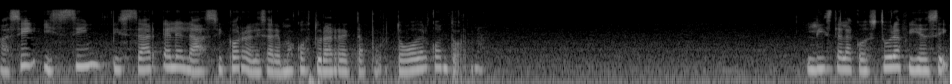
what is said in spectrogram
así y sin pisar el elástico realizaremos costura recta por todo el contorno. Lista la costura, fíjense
